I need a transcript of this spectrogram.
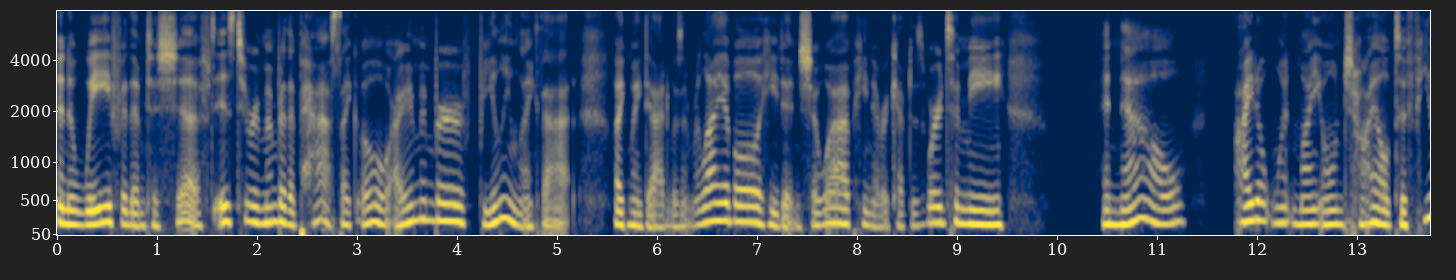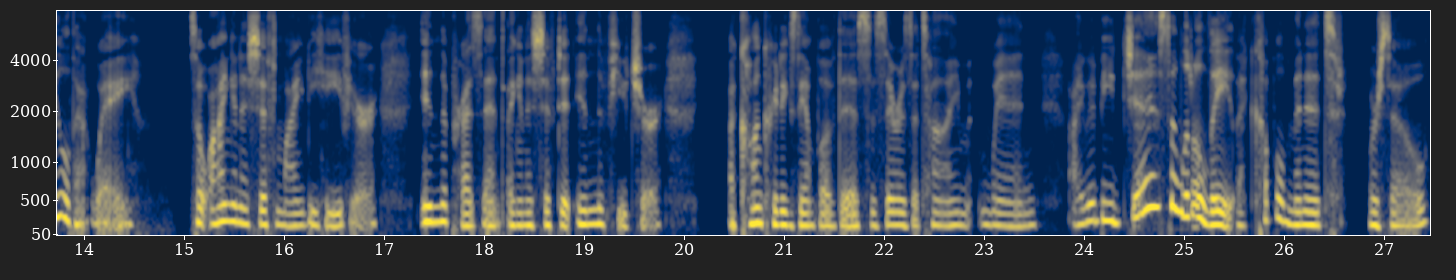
And a way for them to shift is to remember the past. Like, oh, I remember feeling like that. Like my dad wasn't reliable. He didn't show up. He never kept his word to me. And now I don't want my own child to feel that way. So I'm going to shift my behavior in the present. I'm going to shift it in the future. A concrete example of this is there was a time when I would be just a little late, like a couple minutes or so,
